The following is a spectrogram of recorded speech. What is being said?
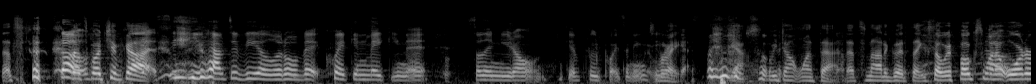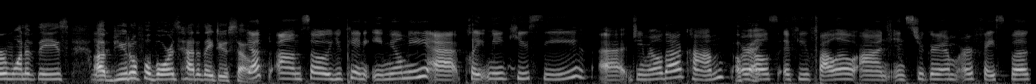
That's, that's what you've got. Yes, you have to be a little bit quick in making it, so then you don't give food poisoning to Right. your guests. Yeah, we don't want that. That's not a good thing. So if folks want to order one of these uh, beautiful boards, how do they do so? Yep. Um, so you can email me at platemeqc at gmail.com, or else if you follow on Instagram or Facebook,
